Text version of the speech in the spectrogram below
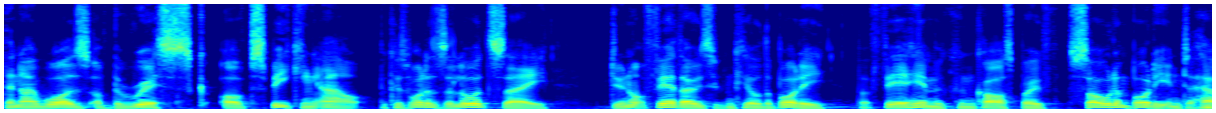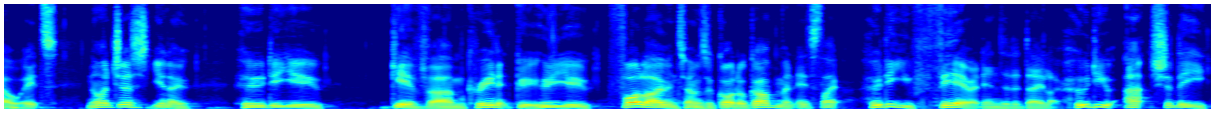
than I was of the risk of speaking out. Because what does the Lord say? Do not fear those who can kill the body, but fear him who can cast both soul and body into hell. It's not just, you know, who do you give um, credence, who do you follow in terms of God or government? It's like, who do you fear at the end of the day? Like, who do you actually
